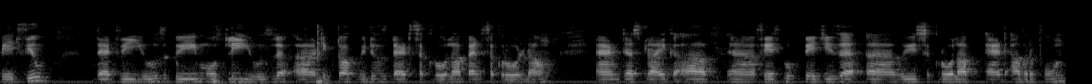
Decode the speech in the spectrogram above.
page view that we use. We mostly use uh, TikTok videos that scroll up and scroll down and just like uh, uh, Facebook pages uh, we scroll up at our phone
